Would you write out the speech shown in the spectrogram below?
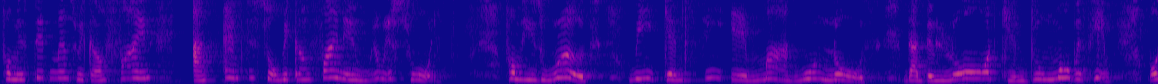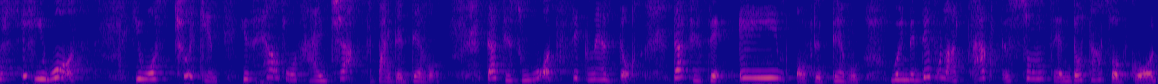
From his statements, we can find an empty soul, we can find a weary soul. From his words, we can see a man who knows that the Lord can do more with him. But here he was he was stricken. His health was hijacked by the devil. That is what sickness does. That is the aim of the devil. When the devil attacks the sons and daughters of God,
